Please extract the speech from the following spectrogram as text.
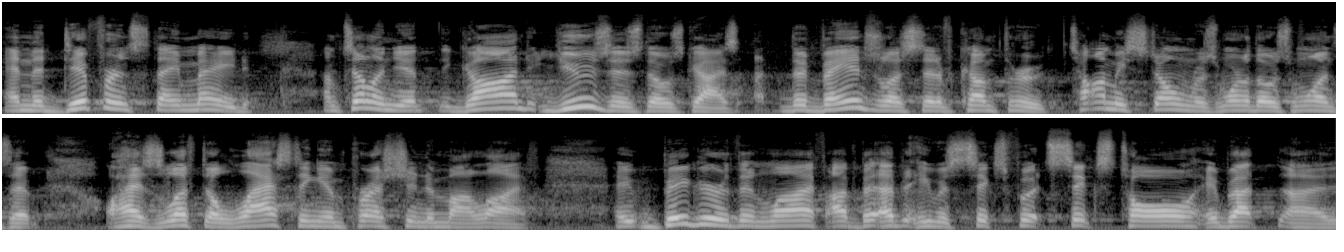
and the difference they made. I'm telling you, God uses those guys. The evangelists that have come through. Tommy Stone was one of those ones that has left a lasting impression in my life. Bigger than life. I he was six foot six tall, about uh,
